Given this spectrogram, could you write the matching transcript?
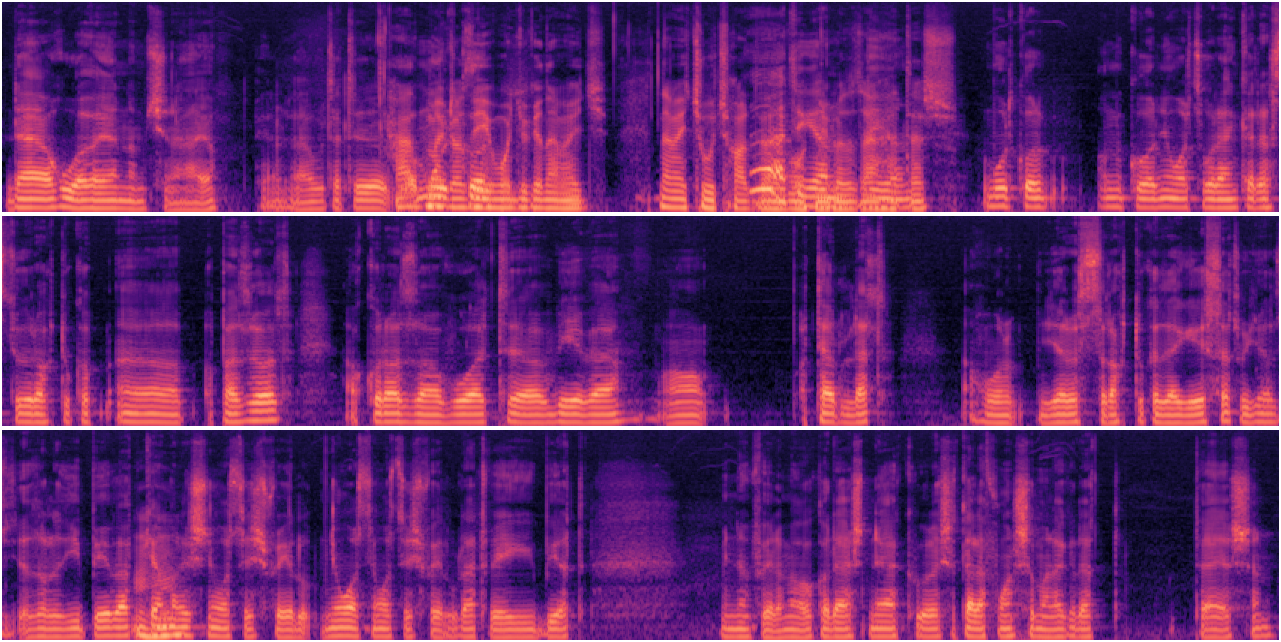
de a Huawei nem csinálja például. Tehát hát meg múltkor... azért mondjuk nem egy, nem egy csúcs hardware hát volt igen, az A7-es. A múltkor amikor 8 órán keresztül raktuk a, a puzzle akkor azzal volt véve a, a terület, ahol ugye összeraktuk az egészet, ugye az, az az IP webcam uh-huh. és 8 és fél, 8-8 és fél órát végigbírt mindenféle megakadás nélkül, és a telefon sem melegedett teljesen.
